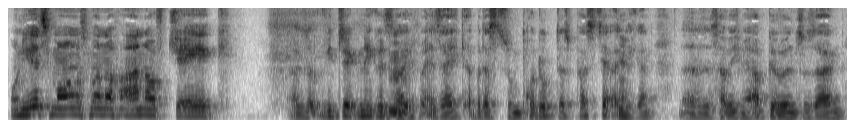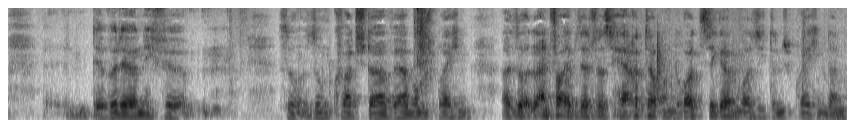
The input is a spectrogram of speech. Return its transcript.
Und jetzt machen wir es mal noch an auf Jake. Also wie Jack Nicholson, mhm. ich sag, aber das zum Produkt, das passt ja eigentlich ja. an. Äh, Das habe ich mir abgewöhnt zu sagen. Der würde ja nicht für so, so ein Quatsch da Werbung sprechen. Also einfach etwas härter und rotziger muss ich dann sprechen, dann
